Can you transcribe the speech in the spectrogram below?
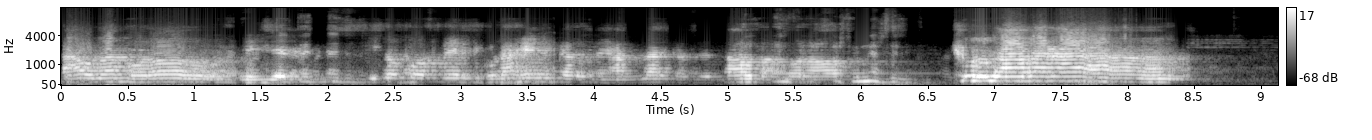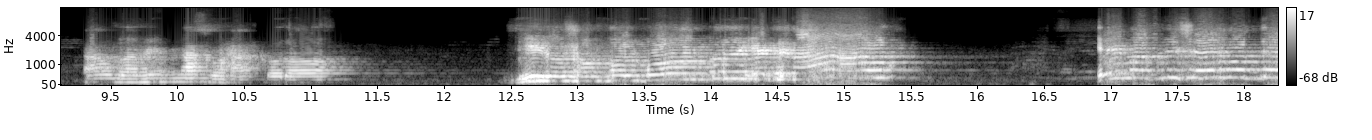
তাওবা করো, নিজের কৃতকর্মের গুনাহের কারণে আল্লাহর কাছে তাওবা করো। শুধু তাওবা না তাওবাহের নাসুহা করো। দৃঢ় সংকল্প করে গেছে নাও। এই মজলিসের মধ্যে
